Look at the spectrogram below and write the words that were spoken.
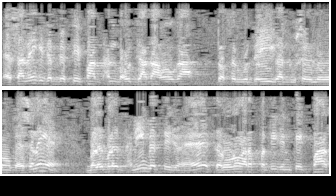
ऐसा नहीं कि जब व्यक्ति के पास धन बहुत ज़्यादा होगा तो फिर वो देगा दूसरे लोगों को। ऐसा नहीं है। बड़े बड़े धनी व्यक्ति जो है, करोड़ों अरबपति जिनके पास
